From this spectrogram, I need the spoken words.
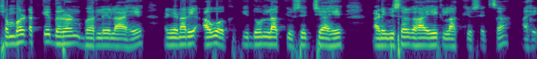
शंभर टक्के धरण भरलेलं आहे आणि येणारी आवक ही दोन लाख क्युसेकची आहे आणि विसर्ग हा एक लाख क्युसेकचा आहे.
